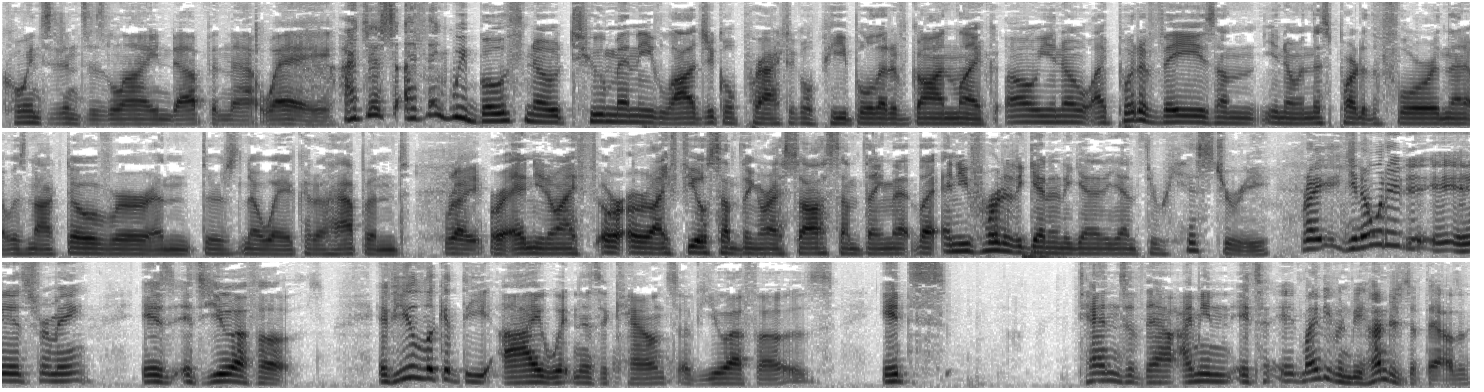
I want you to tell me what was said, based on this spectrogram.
coincidences lined up in that way. I just I think we both know too many logical, practical people that have gone like, oh, you know, I put a vase on, you know, in this part of the floor, and then it was knocked over, and there's no way it could have happened, Right. Or and you know, I f- or, or I feel something, or I saw something that, like, and you've heard it again and again and again through history. Right. You know what it, it is for me? Is it's UFOs. If you look at the eyewitness accounts of UFOs, it's tens of thousands. I mean, it's it might even be hundreds of 1000s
